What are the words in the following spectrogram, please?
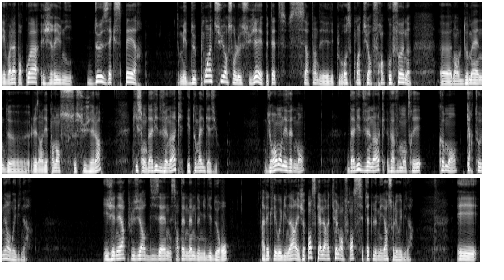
Et voilà pourquoi j'ai réuni deux experts, mais deux pointures sur le sujet, et peut-être certains des, plus grosses pointures francophones euh, dans le domaine de les indépendances, ce sujet-là, qui sont David Veninck et Thomas Gazio. Durant mon événement, David Veninck va vous montrer comment cartonner en webinar il génère plusieurs dizaines, centaines même de milliers d'euros avec les webinars. Et je pense qu'à l'heure actuelle en France, c'est peut-être le meilleur sur les webinars. Et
